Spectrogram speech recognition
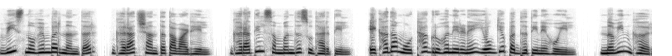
वीस नोव्हेंबर नंतर घरात शांतता वाढेल. घरातील संबंध सुधारतील. एखादा मोठा गृहनिर्णय योग्य पद्धतीने होईल. नवीन घर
